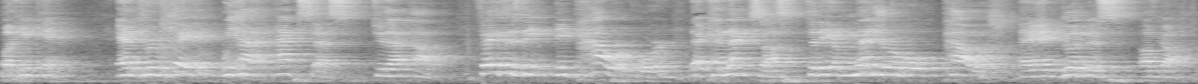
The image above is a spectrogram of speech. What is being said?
but He can. And through faith, we have access to that power. Faith is the, the power cord that connects us to the immeasurable power and goodness of God.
